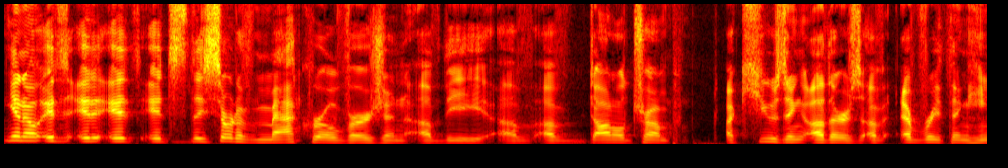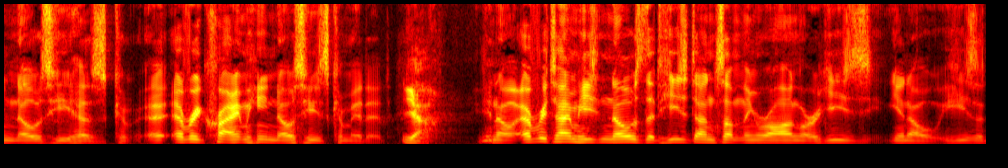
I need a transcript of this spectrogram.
you know, it's it, it it's the sort of macro version of the of of Donald Trump accusing others of everything he knows he has com- every crime he knows he's committed. Yeah, You know, every time he knows that he's done something wrong or he's, you know, he's a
